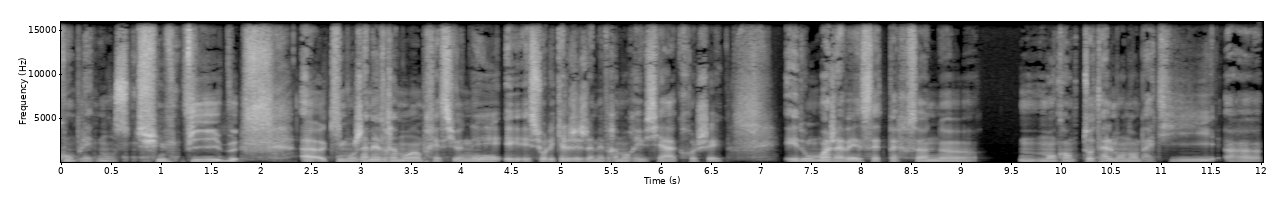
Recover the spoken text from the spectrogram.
complètement stupides qui m'ont jamais vraiment impressionné et, et sur lesquels j'ai jamais vraiment réussi à accrocher. Et donc moi, j'avais cette personne manquant totalement d'empathie euh,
